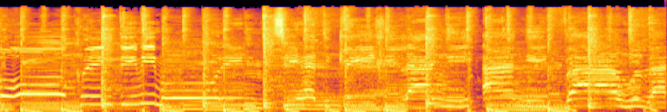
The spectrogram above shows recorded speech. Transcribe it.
wohl klingt deine Moorin. Sie hat die gleiche Länge, enge Wellen.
